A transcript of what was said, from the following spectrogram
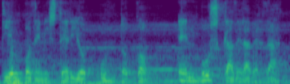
Tiempodemisterio.com En busca de la verdad.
